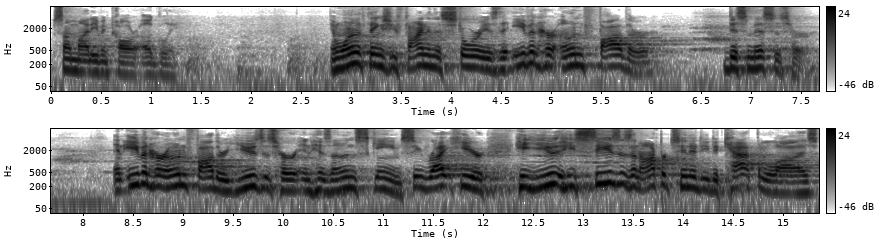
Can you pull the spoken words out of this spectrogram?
Some might even call her ugly. And one of the things you find in this story is that even her own father dismisses her. And even her own father uses her in his own scheme. See, right here, he, he seizes an opportunity to capitalize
